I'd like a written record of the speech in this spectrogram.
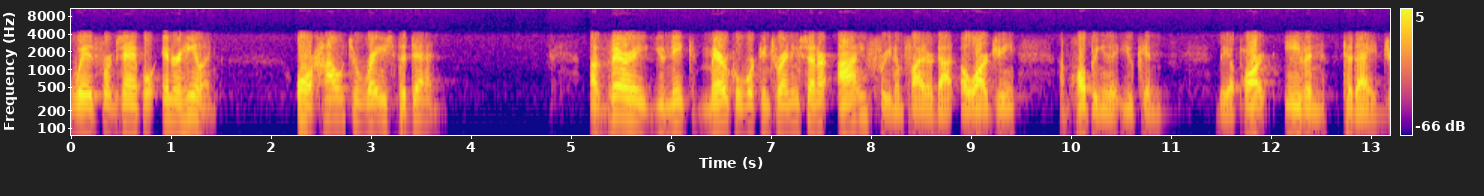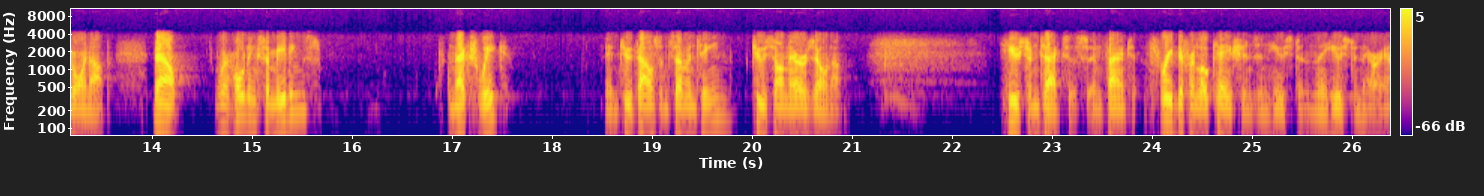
with, for example, inner healing or how to raise the dead. A very unique miracle working training center, ifreedomfighter.org. I'm hoping that you can be a part even today. Join up. Now, we're holding some meetings next week in 2017, Tucson, Arizona. Houston, Texas. In fact, three different locations in Houston, in the Houston area.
